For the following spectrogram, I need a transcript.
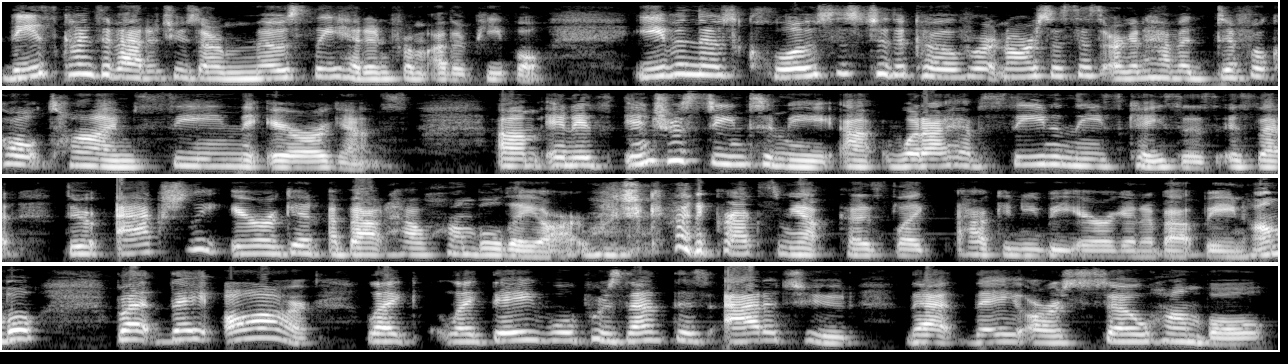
these kinds of attitudes are mostly hidden from other people. Even those closest to the covert narcissist are going to have a difficult time seeing the arrogance. Um, and it's interesting to me, uh, what I have seen in these cases is that they're actually arrogant about how humble they are, which kind of cracks me up because, like, how can you be arrogant about being humble? But they are. Like, like they will present this attitude that they are so humble.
